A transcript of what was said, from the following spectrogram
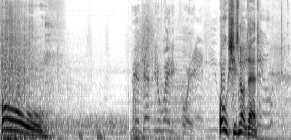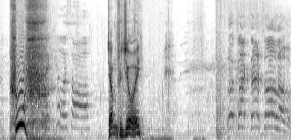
Oh! Be a deputy waiting for you. Oh, she's not dead. Whew! Kill us all. Jump for joy. Look like that's all of them.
